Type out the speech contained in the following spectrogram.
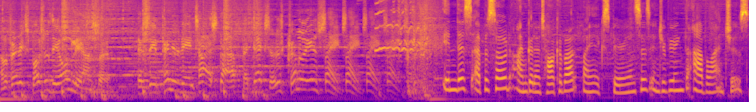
I'm afraid expulsion is the only answer. It's the opinion of the entire staff that Dexter is criminally insane. insane, insane, insane. In this episode, I'm going to talk about my experiences interviewing the Avalanches,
